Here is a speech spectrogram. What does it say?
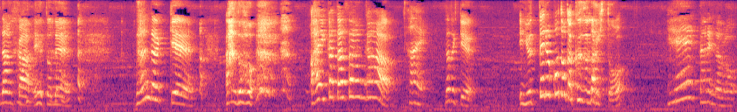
なんかえっ、とねなんだっけあの相方さんがはい。なんだっけえ言ってることがクズな人？えー、誰だろ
